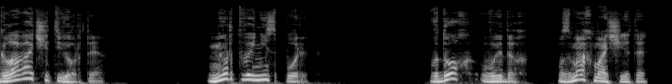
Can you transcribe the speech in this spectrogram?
Глава четвертая. Мертвые не спорят. Вдох, выдох, взмах мачете.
